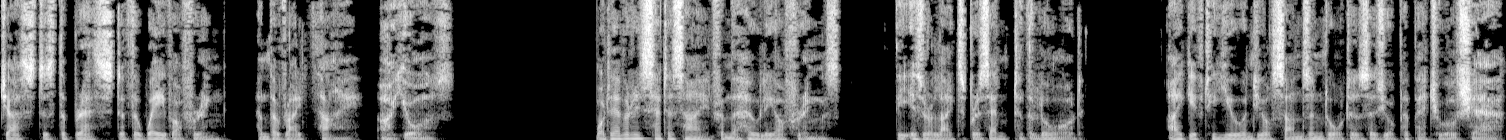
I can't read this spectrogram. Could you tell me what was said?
just as the breast of the wave offering and the right thigh are yours. Whatever is set aside from the holy offerings the Israelites present to the Lord, I give to you and your sons and daughters as your perpetual share.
